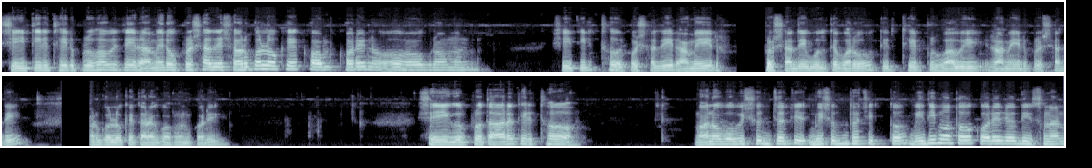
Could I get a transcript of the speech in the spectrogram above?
সেই তীর্থের প্রভাবেতে রামেরও প্রসাদে স্বর্গলোকে কম করেন গ্রমণ সেই তীর্থ প্রসাদে রামের প্রসাদে বলতে পারো, তীর্থের প্রভাবে রামের প্রসাদে স্বর্গলোকে তারা গমন করে। সেই প্রতার তীর্থ মানব বিশুদ্ধ বিশুদ্ধ চিত্ত বিধিমত করে যদি স্নান।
